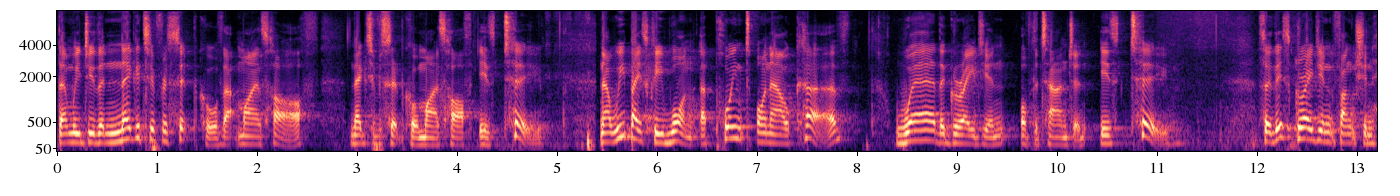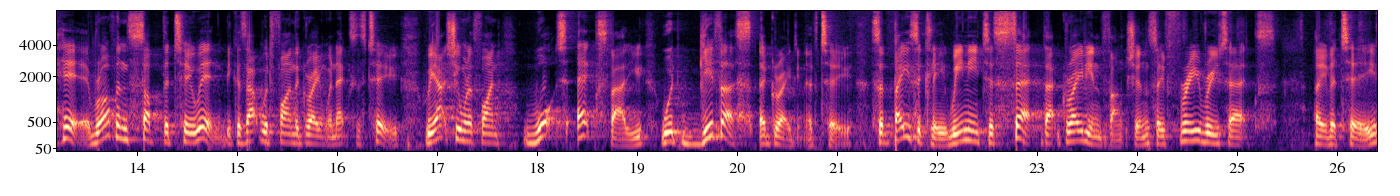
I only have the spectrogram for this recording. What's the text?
then we do the negative reciprocal of that minus half. Negative reciprocal minus half is 2. Now we basically want a point on our curve where the gradient of the tangent is 2. So this gradient function here, rather than sub the 2 in, because that would find the gradient when x is 2, we actually want to find what x value would give us a gradient of 2. So basically, we need to set that gradient function, so 3 root x over 2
